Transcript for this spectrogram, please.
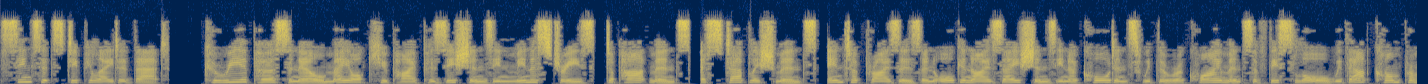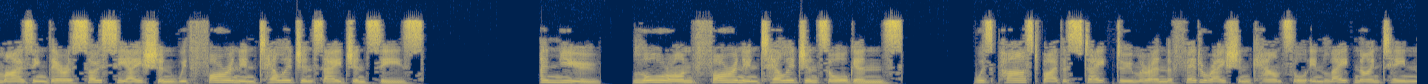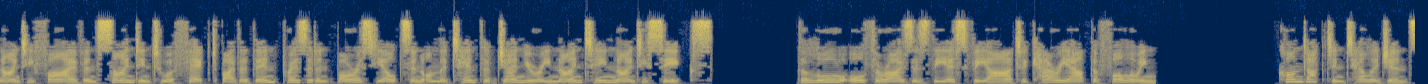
since it stipulated that Career personnel may occupy positions in ministries, departments, establishments, enterprises and organizations in accordance with the requirements of this law without compromising their association with foreign intelligence agencies. A new law on foreign intelligence organs was passed by the State Duma and the Federation Council in late 1995 and signed into effect by the then President Boris Yeltsin on 10 January 1996. The law authorizes the SVR to carry out the following. Conduct intelligence.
